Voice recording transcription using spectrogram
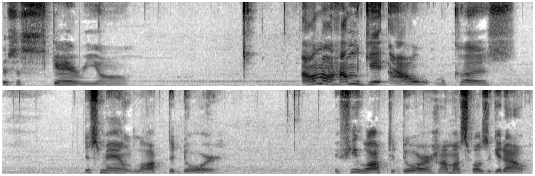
This is scary, y'all. I don't know how I'm gonna get out because this man locked the door. If he locked the door, how am I supposed to get out?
